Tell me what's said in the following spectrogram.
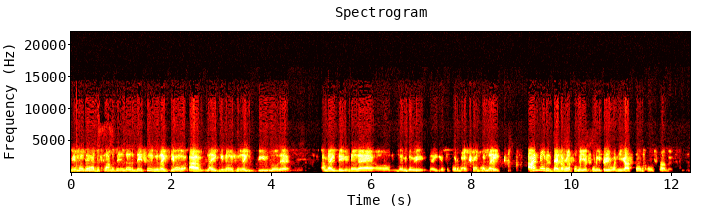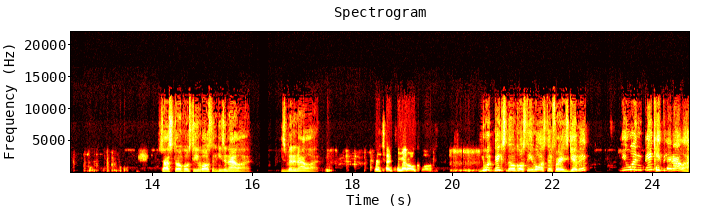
And feel. my brother- me and my brother had this conversation the other day too. He was like, "Yo, I'm like, you know, she was like, do you know that?" I'm like, "Do you know that um WWE they get supported by Trump?" I'm like, I noticed that in WrestleMania 23 when he got Stone Cold stomach. Shout out Stone Cold Steve Austin. He's an ally. He's been an ally. Protect him at all costs. You would think Stone Cold Steve Austin for his gimmick, you wouldn't think he'd be an ally.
